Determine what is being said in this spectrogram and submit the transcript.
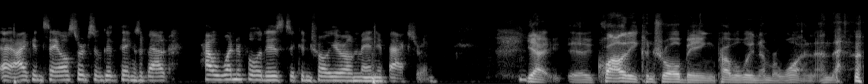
I can say all sorts of good things about how wonderful it is to control your own manufacturing. Yeah uh, quality control being probably number one and the,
